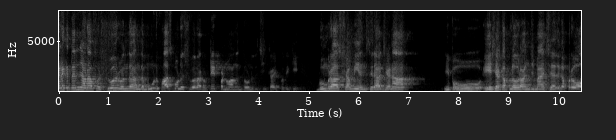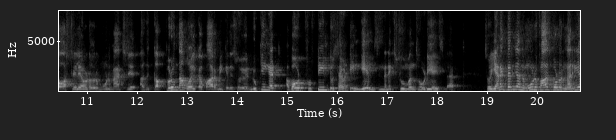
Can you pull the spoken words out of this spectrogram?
எனக்கு தெரிஞ்ச ஆனா ஃபார் ஷுவர் வந்து அந்த மூணு ஃபாஸ்ட் பவுலர் ஷுவரா ரொட்டேட் பண்ணுவாங்கன்னு தோணுது சீக்கா இப்போதைக்கு. பும்ரா ஷமி அண்ட் சிராஜ். ஏன்னா இப்போ ஏசியா கப்ல ஒரு அஞ்சு மேட்ச் அதுக்கப்புறம் ஆஸ்திரேலியாவோட ஒரு மூணு மேட்ச் அதுக்கப்புறம் தான் வேர்ல்ட் கப் ஆரம்பிக்குது. So looking at about fifteen to seventeen games இந்த நெக்ஸ்ட் டூ மந்த்ஸ் ஓடிஐஸ்ல ஸோ எனக்கு தெரிஞ்ச அந்த மூணு ஃபாஸ்ட் பவுலர் நிறைய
